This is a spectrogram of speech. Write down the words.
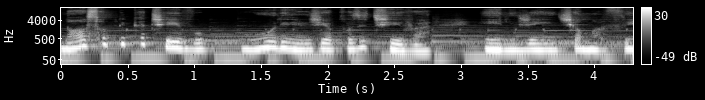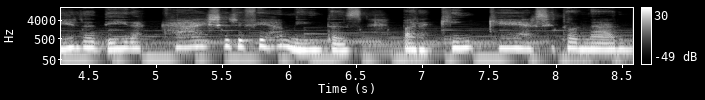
nosso aplicativo Por Energia Positiva. Ele, gente, é uma verdadeira caixa de ferramentas para quem quer se tornar um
